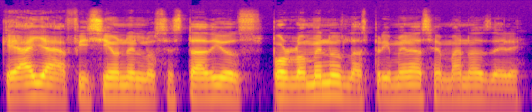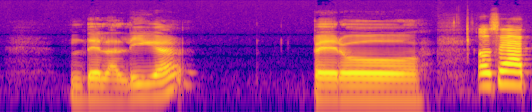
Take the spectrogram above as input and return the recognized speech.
que haya afición en los estadios, por lo menos las primeras semanas de, de la liga, pero... O sea,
